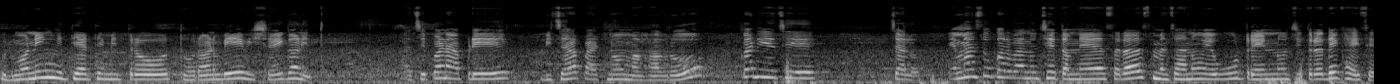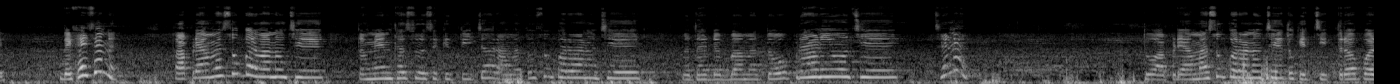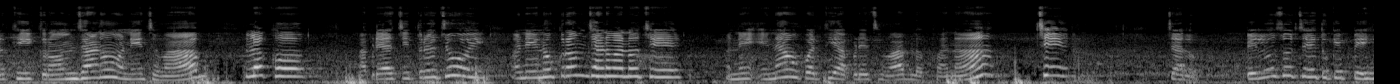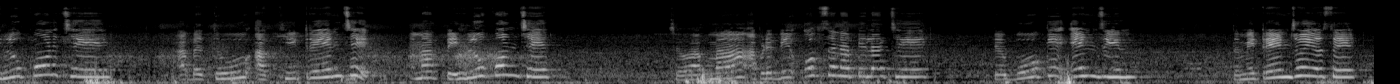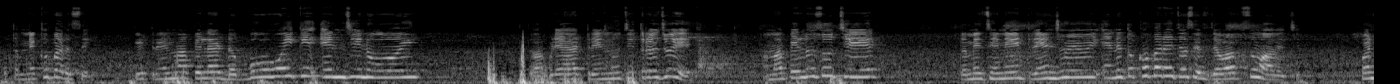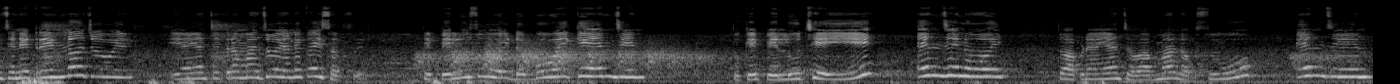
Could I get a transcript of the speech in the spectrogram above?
Good morning વિદ્યાર્થી મિત્રો. ધોરણ બે, વિષય ગણિત. આજે પણ આપણે બીજા પાઠનો મહાવરો કરીએ છીએ. ચાલો, એમાં શું કરવાનું છે? તમને સરસ મજાનું એવું ટ્રેનનું ચિત્ર દેખાય છે. દેખાય છે ને? તો આપણે આમાં શું કરવાનું છે? તમને એમ થતું હશે કે, ટીચર, આમાં તો શું કરવાનું છે? બધા ડબ્બામાં તો પ્રાણીઓ છે. છે ને? તો આપણે આમાં શું કરવાનું છે? તો કે ચિત્ર પરથી ક્રમ જાણો અને જવાબ લખો. આપણે આ ચિત્ર જોઈ અને એનો ક્રમ જાણવાનો છે. અને એના ઉપરથી આપણે જવાબ લખવાના છે. ચાલો, પેલું શું છે? તો કે પહેલું કોણ છે? આ બધું આખી ટ્રેન છે. એમાં પહેલું કોણ છે? જવાબમાં આપણે બે ઓપ્શન આપેલા છે. ડબ્બો કે એન્જિન? તમે ટ્રેન જોઈ હશે. તમને ખબર હશે કે ટ્રેનમાં પેલા ડબ્બો હોય કે એન્જિન હોય? આપણે આ ટ્રેનનું ચિત્ર જોઈએ. આમાં પેલું શું છે? તમે જેને ટ્રેન જોઈ હોય એને તો ખબર જ હશે, જવાબ શું આવે છે. પણ જેને ટ્રેન ન જોઈ, એ અહીંયા ચિત્રમાં જોઈ અને કહી શકશે કે પેલું શું હોય, ડબ્બો હોય કે એન્જિન? તો કે પેલું છે એ એન્જિન હોય. તો આપણે અહીંયા જવાબમાં લખશું એન્જિન.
